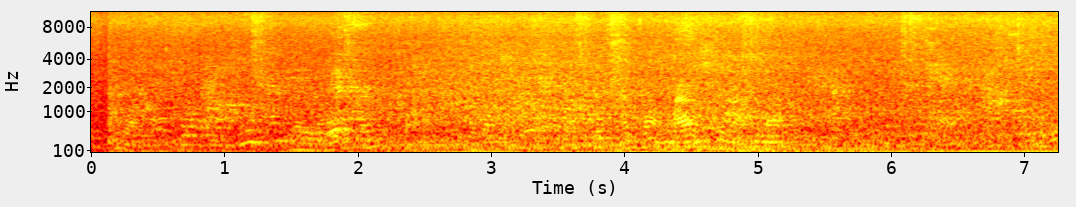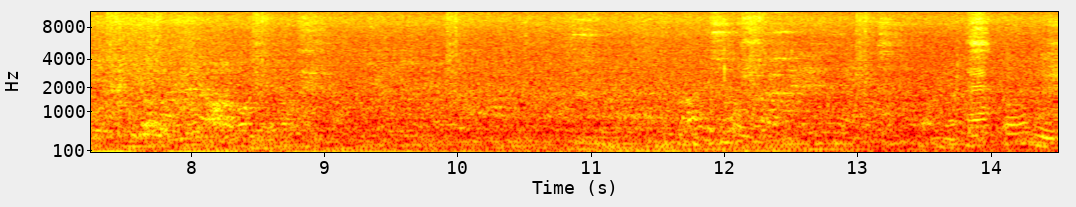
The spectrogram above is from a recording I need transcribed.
gì có nhiều hơn Đặng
